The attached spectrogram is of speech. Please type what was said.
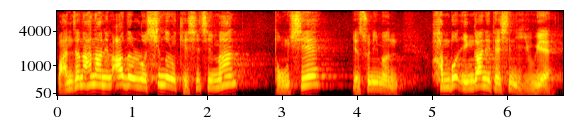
완전한 하나님 아들로 신으로 계시지만 동시에 예수님은 한 번 인간이 되신 이후에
